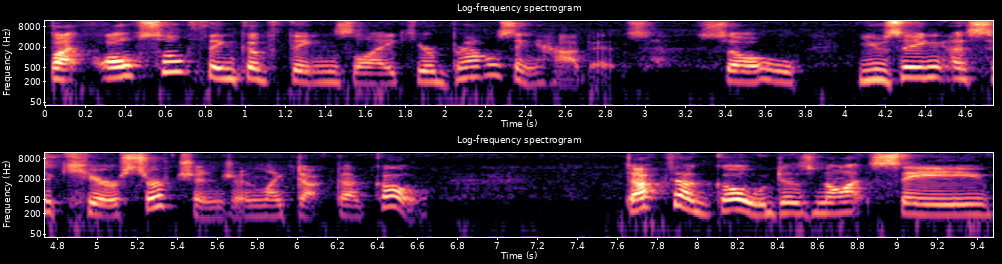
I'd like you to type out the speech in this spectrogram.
But also think of things like your browsing habits. So using a secure search engine like DuckDuckGo. DuckDuckGo does not save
